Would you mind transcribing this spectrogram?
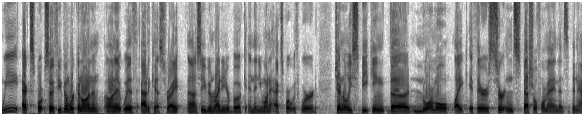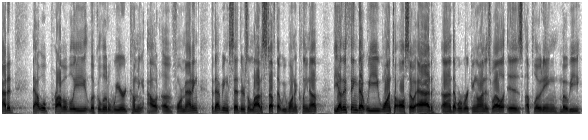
we export, so if you've been working on on it with Atticus, right? Uh, so you've been writing your book, and then you want to export with Word. Generally speaking, the normal, like if there's certain special formatting that's been added, that will probably look a little weird coming out of formatting. But that being said, there's a lot of stuff that we want to clean up. The other thing that we want to also add uh, that we're working on as well is uploading Mobi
